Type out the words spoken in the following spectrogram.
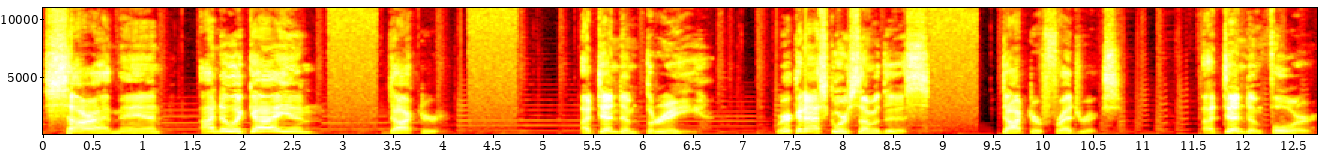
Sorry, man, I know a guy in… Doctor. Addendum 3 Where can I score some of this? Dr. Fredericks. Addendum 4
